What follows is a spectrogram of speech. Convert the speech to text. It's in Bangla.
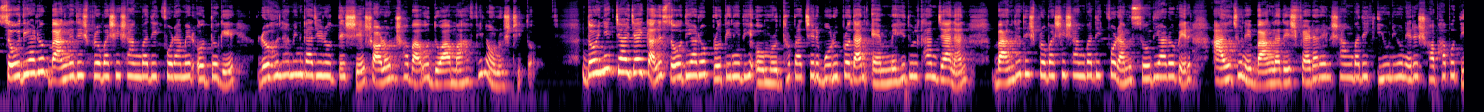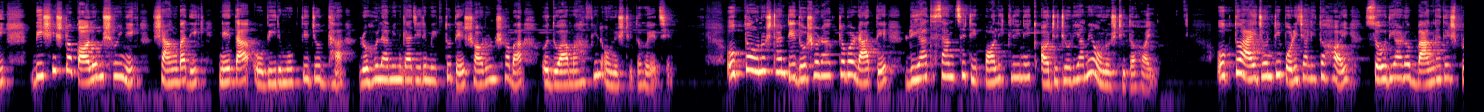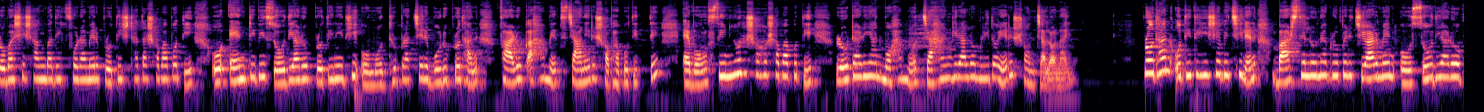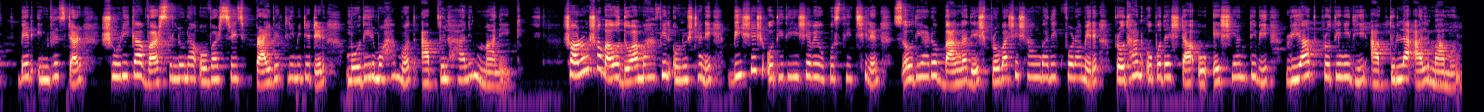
সৌদি আরব বাংলাদেশ প্রবাসী সাংবাদিক ফোরামের উদ্যোগে রোহুল আমিন গাজীর উদ্দেশ্যে স্মরণসভা ও দোয়া মাহফিল অনুষ্ঠিত। দৈনিক জয় জয়কাল সৌদি আরব প্রতিনিধি ও মধ্যপ্রাচ্যের বুরু প্রধান এম মেহিদুল খান জানান, বাংলাদেশ প্রবাসী সাংবাদিক ফোরাম সৌদি আরবের আয়োজনে বাংলাদেশ ফেডারেল সাংবাদিক ইউনিয়নের সভাপতি, বিশিষ্ট কলম সৈনিক, সাংবাদিক, নেতা ও বীর মুক্তিযোদ্ধা রুহুল আমিন গাজীর মৃত্যুতে স্মরণসভা ও দোয়া মাহফিল অনুষ্ঠিত হয়েছে। উক্ত অনুষ্ঠানটি দোসরা অক্টোবর রাতে রিয়াদ সানসিটি পলিক্লিনিক অডিটোরিয়ামে অনুষ্ঠিত হয়। উক্ত আয়োজনটি পরিচালিত হয় সৌদি আরব বাংলাদেশ প্রবাসী সাংবাদিক ফোরামের প্রতিষ্ঠাতা সভাপতি ও এনটিভি সৌদি আরব প্রতিনিধি ও মধ্যপ্রাচ্যের বুরু প্রধান ফারুক আহমেদ চানের সভাপতিত্বে এবং সিনিয়র সহসভাপতি রোটারিয়ান মোহাম্মদ জাহাঙ্গীর আলম হৃদয়ের সঞ্চালনায়। প্রধান অতিথি হিসেবে ছিলেন বার্সেলোনা গ্রুপের চেয়ারম্যান ও সৌদি আরবের ইনভেস্টর শরিকা বার্সেলোনা ওভারসিজ প্রাইভেট লিমিটেডের মদির মোহাম্মদ আব্দুল হালিম মানিক। স্মরণসভা ও দোয়া মাহফিল অনুষ্ঠানে বিশেষ অতিথি হিসেবে উপস্থিত ছিলেন সৌদি আরব বাংলাদেশ প্রবাসী সাংবাদিক ফোরামের প্রধান উপদেষ্টা ও এশিয়ান টিভি রিয়াদ প্রতিনিধি আবদুল্লাহ আল মামুন।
